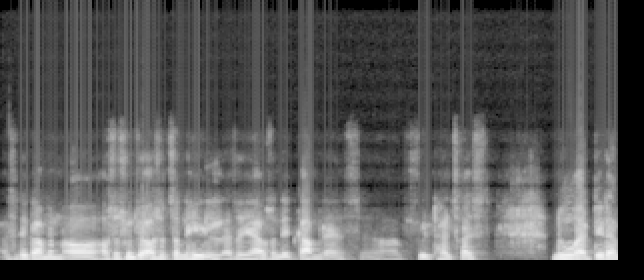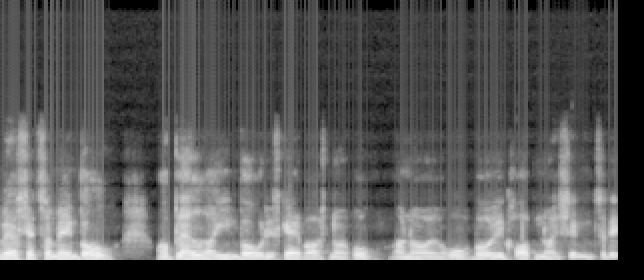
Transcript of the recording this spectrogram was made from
Altså det gør man, og, og så synes jeg også, at sådan helt, altså jeg er jo sådan lidt gammeldags, jeg har fyldt 50 nu, at det der med at sætte sig med en bog og bladre i en bog, det skaber også noget ro, og noget ro både i kroppen og i sindet, så det,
